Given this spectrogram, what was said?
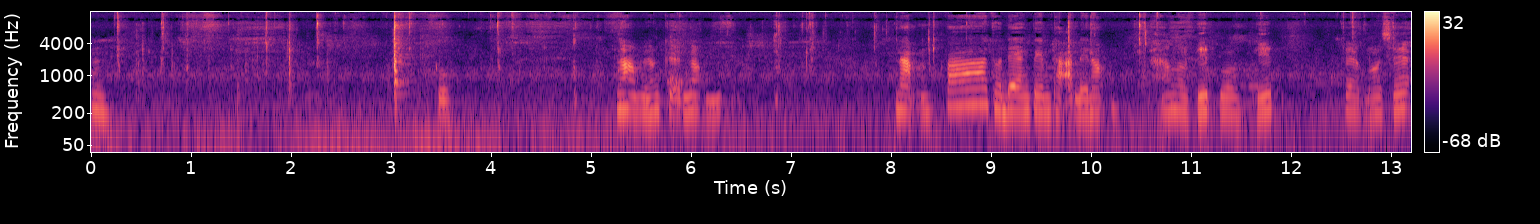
อืมกูน้ำยังเกิดน้ำ น้ำป้าถั่วแดงเต็มถาดเลยเนาะทางว่าเผ็ดบ่เผ็ดแซ่บบ่แซ่บ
